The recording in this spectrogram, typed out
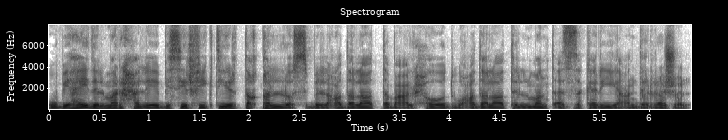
وبهيدي المرحلة بيصير في كتير تقلص بالعضلات تبع الحوض وعضلات المنطقة الذكرية عند الرجل.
